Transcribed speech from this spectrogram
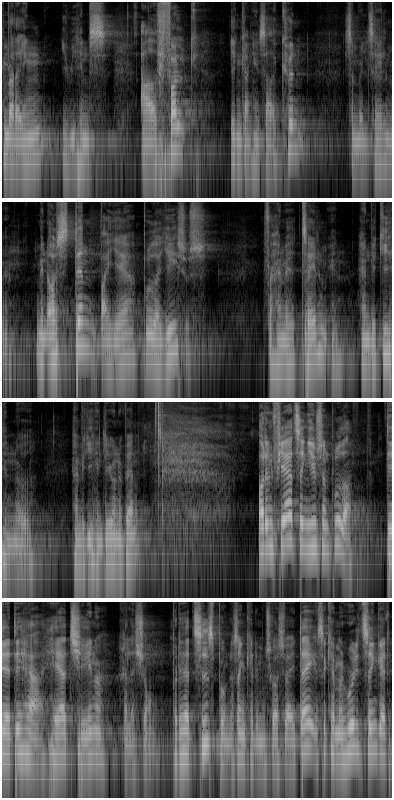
Hende var der ingen i hendes eget folk, ikke engang hendes eget køn, som ville tale med. Men også den barriere bryder Jesus, for han vil tale med hende. Han vil give hende noget. Han vil give hende levende vand. Og den fjerde ting, Jesus han bryder, det er det her herre-tjener-relation. På det her tidspunkt, og sådan kan det måske også være i dag, så kan man hurtigt tænke, at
